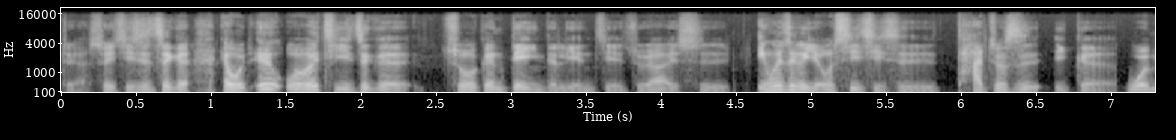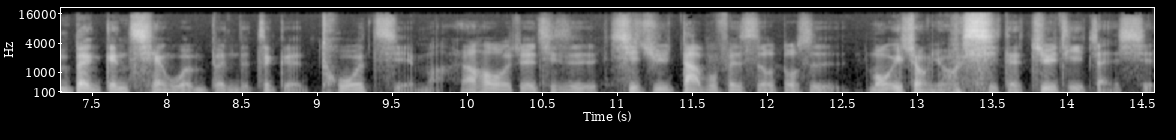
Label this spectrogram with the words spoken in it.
对啊，所以其实这个，哎、欸，我因为我会提这个说跟电影的连接，主要也是因为这个游戏其实它就是一个文本跟前文本的这个脱节嘛。然后我觉得其实戏剧大部分时候都是某一种游戏的具体展现，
